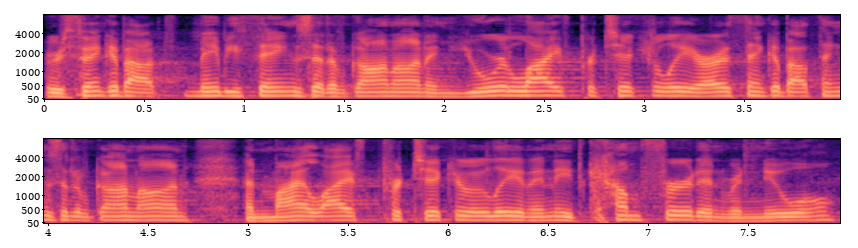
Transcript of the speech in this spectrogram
Or think about maybe things that have gone on in your life, particularly, or I think about things that have gone on in my life, particularly, and I need comfort and renewal.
